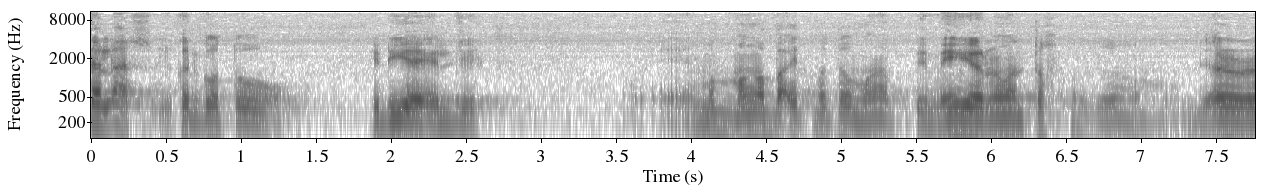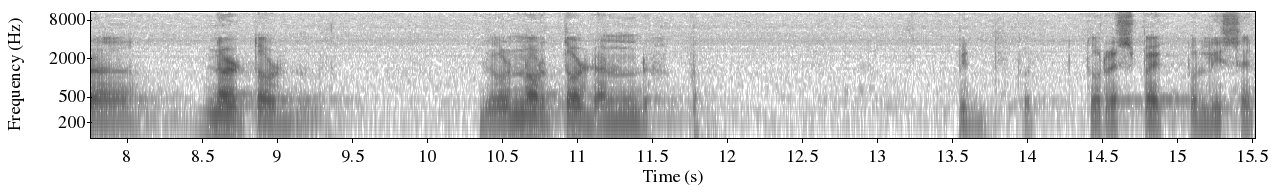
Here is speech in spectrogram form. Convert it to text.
tell us. You can go to PDILG. Eh, mga bait mo to, mga mayor naman to. So, they're uh, nurtured. They nurtured and with, to, to respect, to listen.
